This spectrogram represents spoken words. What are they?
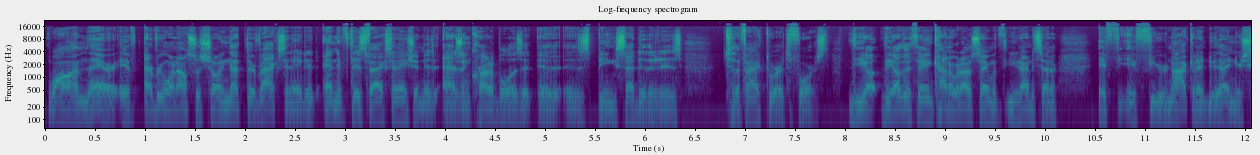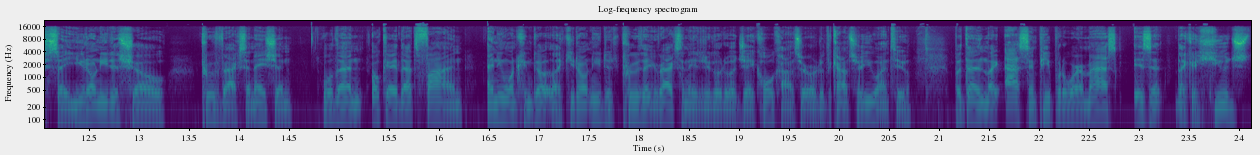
while I'm there. If everyone else is showing that they're vaccinated, and if this vaccination is as incredible as it is being said that it is, to the fact where it's forced. The the other thing, kind of what I was saying with the United Center, if if you're not going to do that and you say you don't need to show proof of vaccination, well then okay, that's fine. Anyone can go. Like you don't need to prove that you're vaccinated to go to a J Cole concert or to the concert you went to. But then like asking people to wear a mask isn't like a huge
